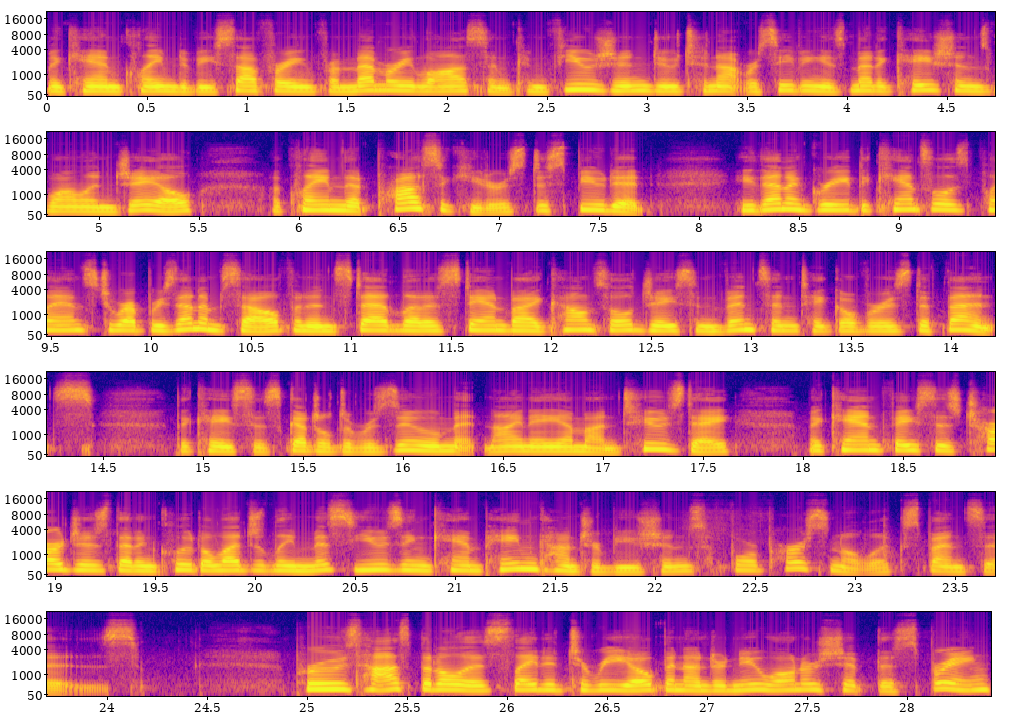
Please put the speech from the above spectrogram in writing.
McCann claimed to be suffering from memory loss and confusion due to not receiving his medications while in jail, a claim that prosecutors disputed. He then agreed to cancel his plans to represent himself and instead let his standby counsel, Jason Vincent, take over his defense. The case is scheduled to resume at 9 a.m. on Tuesday. McCann faces charges that include allegedly misusing campaign contributions for personal expenses. Peru's hospital is slated to reopen under new ownership this spring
